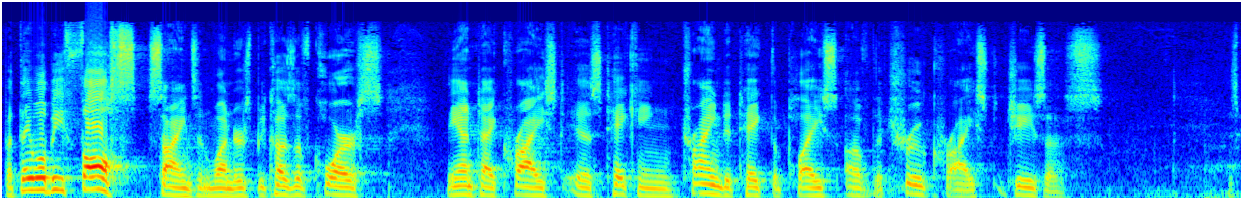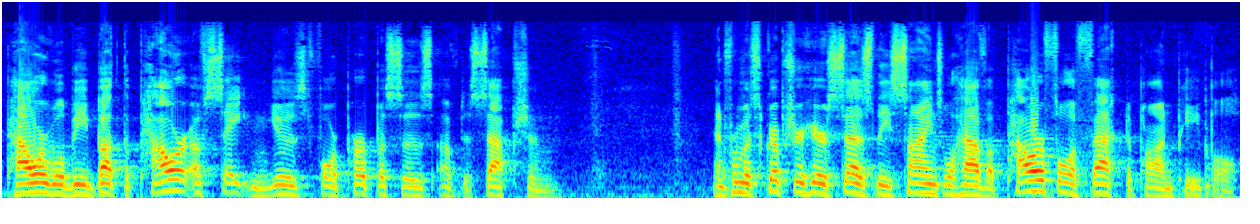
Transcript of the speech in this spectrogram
But they will be false signs and wonders because, of course, the Antichrist is taking, trying to take the place of the true Christ, Jesus. His power will be but the power of Satan used for purposes of deception. And from what Scripture here says, these signs will have a powerful effect upon people.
